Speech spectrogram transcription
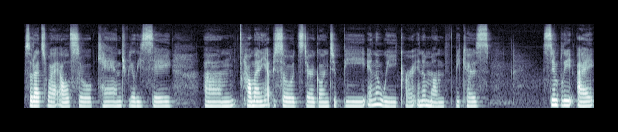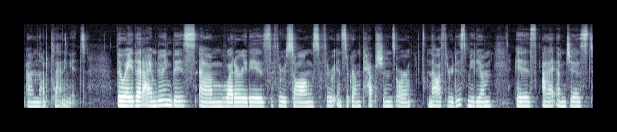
So that's why I also can't really say um, how many episodes there are going to be in a week or in a month because simply I am not planning it. The way that I'm doing this, um, whether it is through songs, through Instagram captions, or now through this medium is I am just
